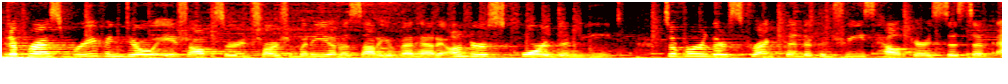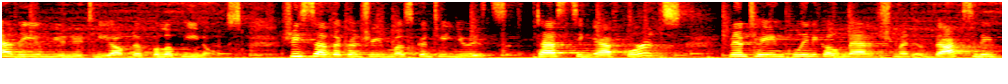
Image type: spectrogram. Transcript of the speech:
In a press briefing, DOH officer in charge Maria Rosario Vergeire underscored the need to further strengthen the country's healthcare system and the immunity of the Filipinos. She said the country must continue its testing efforts, maintain clinical management, vaccinate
